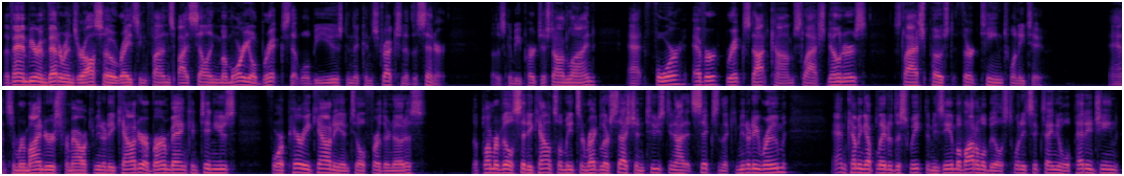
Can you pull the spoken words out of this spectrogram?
The Van Buren veterans are also raising funds by selling memorial bricks that will be used in the construction of the center. Those can be purchased online at foreverbricks.com slash donors slash post 1322. And some reminders from our community calendar. A burn ban continues for Perry County until further notice. The Plumerville City Council meets in regular session Tuesday night at 6 in the community room. And coming up later this week, the Museum of Automobiles 26th annual Jean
